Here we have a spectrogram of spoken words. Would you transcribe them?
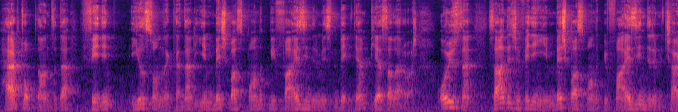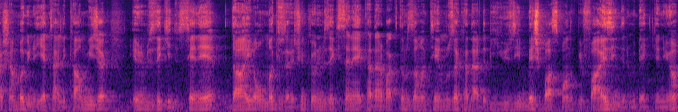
her toplantıda Fed'in yıl sonuna kadar 25 bas puanlık bir faiz indirmesini bekleyen piyasalar var. O yüzden sadece Fed'in 25 bas puanlık bir faiz indirimi çarşamba günü yeterli kalmayacak. Önümüzdeki seneye dahil olmak üzere çünkü önümüzdeki seneye kadar baktığımız zaman Temmuz'a kadar da bir 125 bas puanlık bir faiz indirimi bekleniyor.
